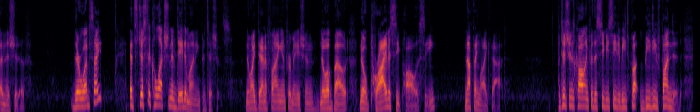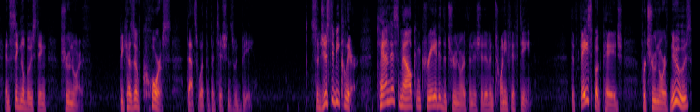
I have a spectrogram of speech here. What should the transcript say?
Initiative. Their website? It's just a collection of data mining petitions. No identifying information, no about, no privacy policy, nothing like that. Petitions calling for the CBC to be, fu- be defunded and signal boosting True North. Because, of course, that's what the petitions would be. So, just to be clear, Candice Malcolm created the True North Initiative in 2015. The Facebook page for True North News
